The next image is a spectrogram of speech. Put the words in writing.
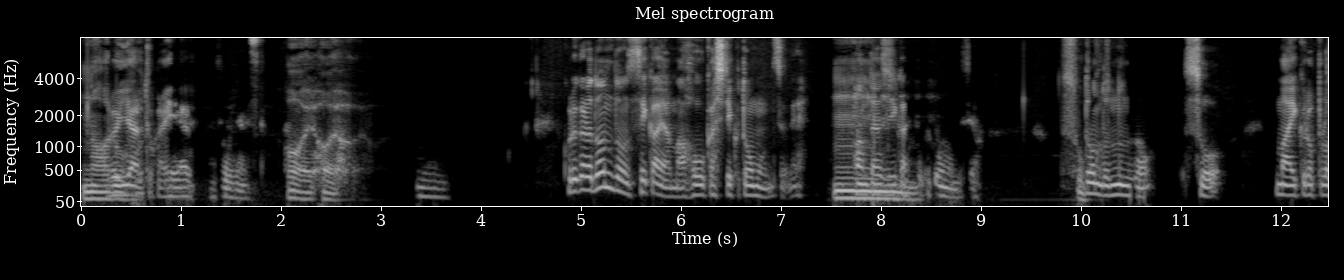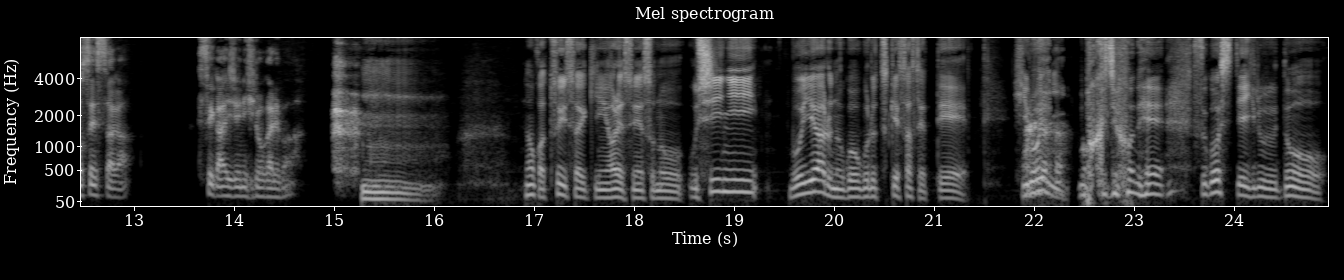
なるほど。VR とか AR とかそうじゃないですか。はいはいはうん。これからどんどん世界は魔法化していくと思うんですよね。い。フファンタジー化していくと思うんですよ。そうかどんどんどんどん、そう、マイクロプロセッサーが世界中に広がれば。うん。なんかつい最近あれですね、その牛に VR のゴーグルつけさせて、広い牧場で過ごしているのを、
